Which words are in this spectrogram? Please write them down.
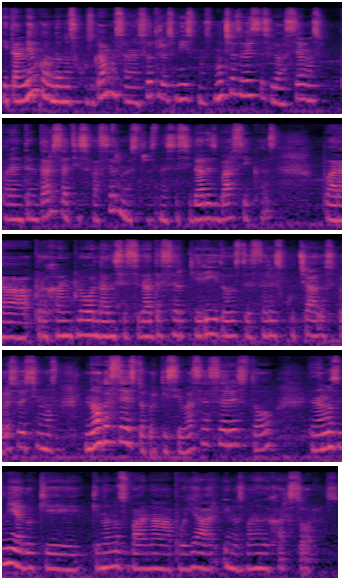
Y también cuando nos juzgamos a nosotros mismos, muchas veces lo hacemos para intentar satisfacer nuestras necesidades básicas, para, por ejemplo, la necesidad de ser queridos, de ser escuchados. Por eso decimos, no hagas esto, porque si vas a hacer esto, tenemos miedo que, que no nos van a apoyar y nos van a dejar solos.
